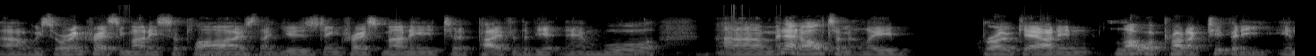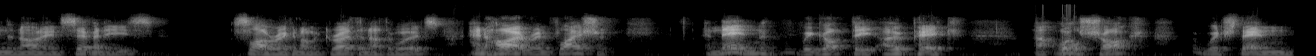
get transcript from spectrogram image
Uh, we saw increasing money supplies. They used increased money to pay for the Vietnam War. Um, and that ultimately broke out in lower productivity in the 1970s, slower economic growth, in other words, and higher inflation. And then we got the OPEC uh, oil shock, which then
